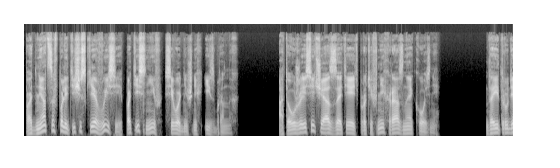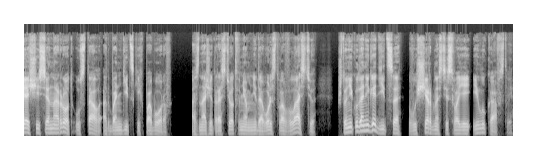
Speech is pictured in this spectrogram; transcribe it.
подняться в политические выси, потеснив сегодняшних избранных. А то уже и сейчас затеять против них разные козни. Да и трудящийся народ устал от бандитских поборов, а значит, растет в нем недовольство властью, что никуда не годится в ущербности своей и лукавстве.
